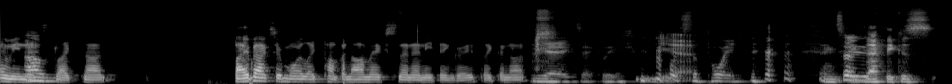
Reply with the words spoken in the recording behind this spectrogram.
I mean it's Um, like not buybacks are more like pumponomics than anything, right? Like they're not. yeah, exactly. What's Yeah. the point? So- exactly because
